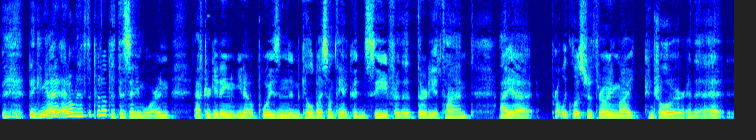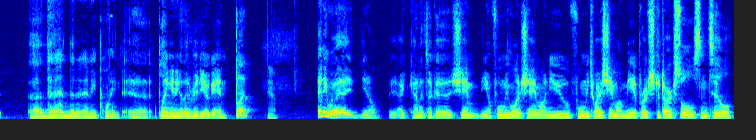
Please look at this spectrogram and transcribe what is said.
thinking I, I, don't have to put up with this anymore. And after getting you know poisoned and killed by something I couldn't see for the thirtieth time, I uh, probably closer to throwing my controller the, uh, uh, then than at any point uh, playing any other video game. But yeah. anyway, I, you know, I kind of took a shame, you know, fool me once, shame on you, fool me twice, shame on me approach to Dark Souls until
